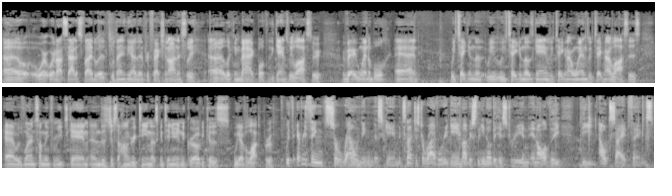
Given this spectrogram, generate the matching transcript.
uh, we're, we're not satisfied with, with anything other than perfection, honestly. Uh, looking back, both of the games we lost are very winnable, and we've taken the we, we've taken those games, we've taken our wins, we've taken our losses, and we've learned something from each game. And this is just a hungry team that's continuing to grow because we have a lot to prove. With everything surrounding this game, it's not just a rivalry game. Obviously, you know the history and, and all of the the outside things.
